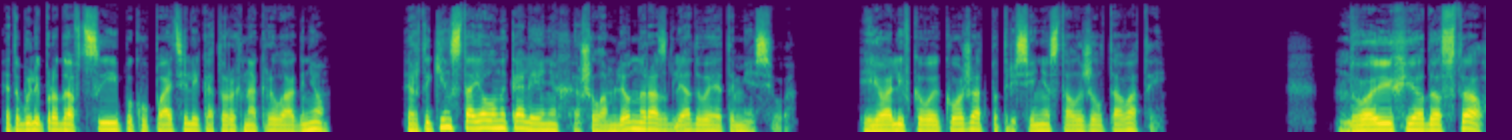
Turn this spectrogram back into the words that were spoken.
Это были продавцы и покупатели, которых накрыло огнем. Эртыкин стояла на коленях, ошеломленно разглядывая это месиво. Ее оливковая кожа от потрясения стала желтоватой. «Двоих я достал»,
